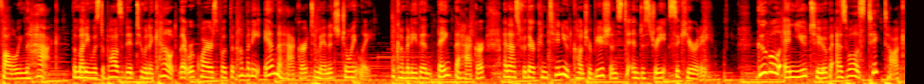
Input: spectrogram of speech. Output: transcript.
following the hack. The money was deposited to an account that requires both the company and the hacker to manage jointly. The company then thanked the hacker and asked for their continued contributions to industry security. Google and YouTube, as well as TikTok,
